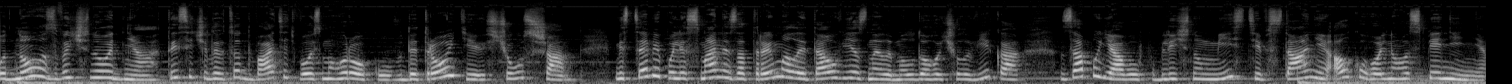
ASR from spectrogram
Одного звичного дня 1928 року в Детройті, що у США, місцеві полісмени затримали та ув'язнили молодого чоловіка за появу в публічному місці в стані алкогольного сп'яніння.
